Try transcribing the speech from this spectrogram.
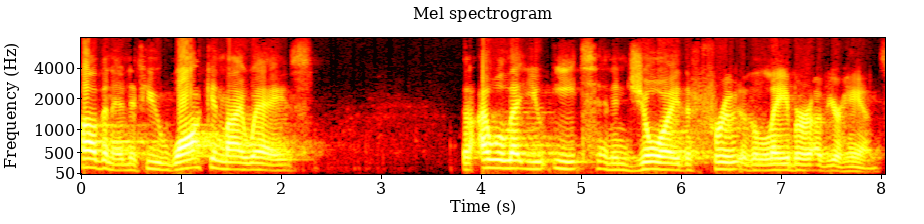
covenant, if you walk in my ways, then I will let you eat and enjoy the fruit of the labor of your hands.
